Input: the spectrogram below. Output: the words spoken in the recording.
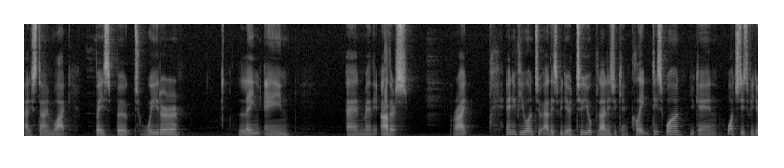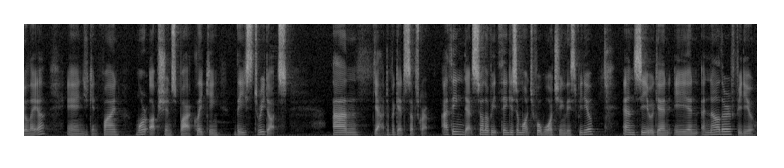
at this time like Facebook, Twitter, LinkedIn, and many others. Right? And if you want to add this video to your playlist, you can click this one. You can watch this video later and you can find more options by clicking these three dots. And yeah, don't forget to subscribe. I think that's all of it. Thank you so much for watching this video and see you again in another video.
